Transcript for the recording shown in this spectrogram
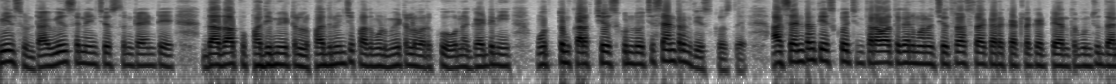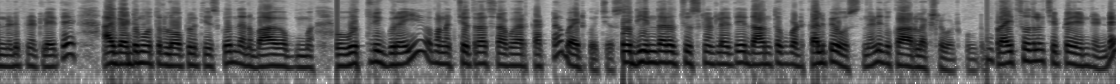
వీల్స్ ఉంటాయి. ఆ వీల్స్ అని ఏం చేస్తుంటాయంటే దాదాపు పది మీటర్లు పది నుంచి పదమూడు మీటర్ల వరకు ఉన్న గడ్డిని మొత్తం కలెక్ట్ చేసుకుంటూ వచ్చి సెంటర్కి తీసుకొస్తాయి. ఆ సెంటర్ తీసుకొచ్చిన తర్వాత కానీ మనం చిత్రాసాకార కట్టలు కట్టే యంత్రం ముందు దాన్ని నడిపినట్లయితే ఆ గడ్డి మూత్రం లోపల తీసుకొని దాన్ని బాగా ఒత్తిడికి గురయ్యి మనకు చిత్రాసాకార కట్ట బయటకు వచ్చేస్తుంది. సో దీని ధర చూసుకున్నట్లయితే దాంతో పాటు కలిపే వస్తుందండి. ఇది ఒక ఆరు లక్షలు పట్టుకుంటుంది. రైతు సోదరులకు చెప్పేది ఏంటంటే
